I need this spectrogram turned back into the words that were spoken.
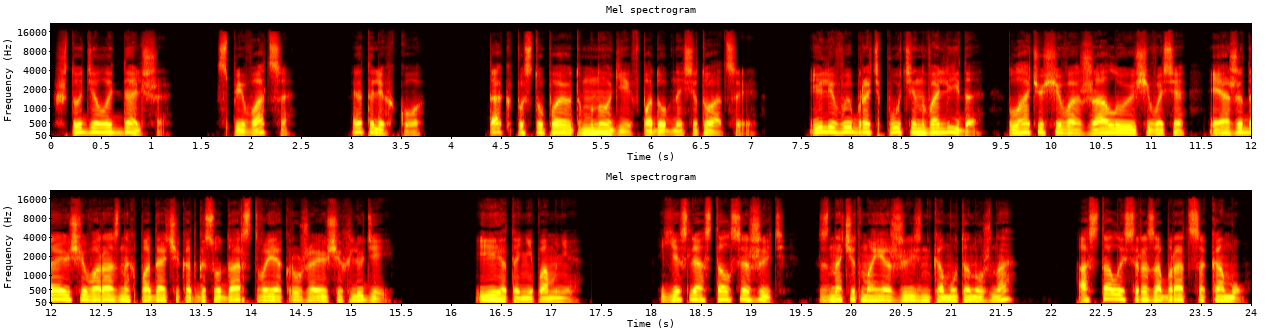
Что делать дальше? Спиваться? Это легко. Так поступают многие в подобной ситуации. Или выбрать путь инвалида, плачущего, жалующегося и ожидающего разных подачек от государства и окружающих людей. И это не по мне. Если остался жить, значит моя жизнь кому-то нужна? Осталось разобраться кому.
